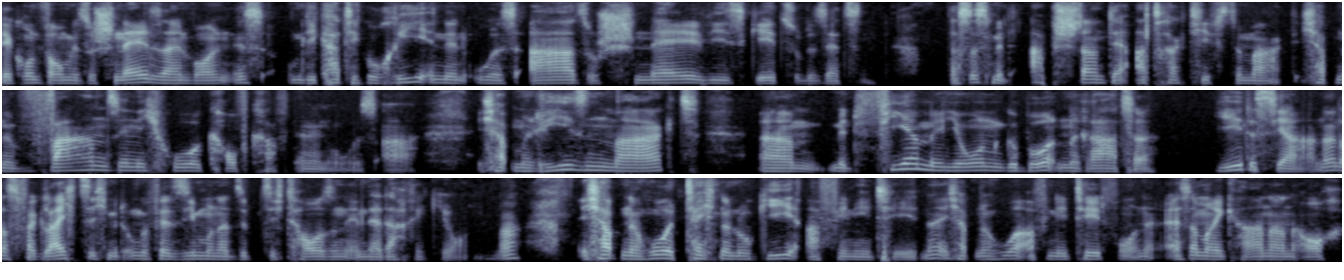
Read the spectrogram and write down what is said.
der Grund, warum wir so schnell sein wollen, ist, um die Kategorie in den USA so schnell wie es geht zu besetzen. Das ist mit Abstand der attraktivste Markt. Ich habe eine wahnsinnig hohe Kaufkraft in den USA. Ich habe einen Riesenmarkt ähm, mit vier Millionen Geburtenrate jedes Jahr. Ne? Das vergleicht sich mit ungefähr 770.000 in der Dachregion. Ne? Ich habe eine hohe Technologieaffinität. Ne? Ich habe eine hohe Affinität von US-Amerikanern auch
